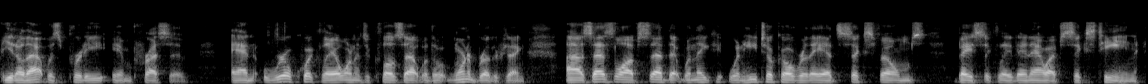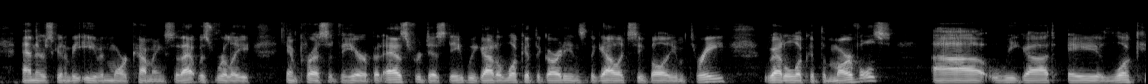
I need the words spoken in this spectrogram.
you know that was pretty impressive. And real quickly, I wanted to close out with a Warner Brother thing. Uh, Zaslav said that when they when he took over, they had six films. Basically, they now have 16, and there's going to be even more coming. So that was really impressive to hear. But as for Disney, we got to look at the Guardians of the Galaxy Volume Three. We got to look at the Marvels. Uh, we got a look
